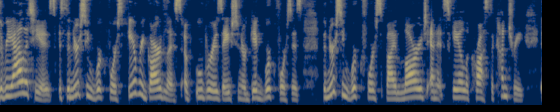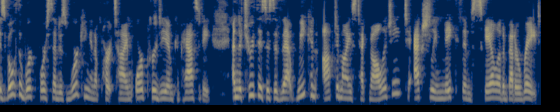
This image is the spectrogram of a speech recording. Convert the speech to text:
The reality is, is the nursing workforce, regardless of Uberization or gig workforces, the nursing workforce by large and at scale across the country is both a workforce that is working in a part-time or per diem capacity. And the truth is, is that we can optimize technology to actually make them scale at a better rate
